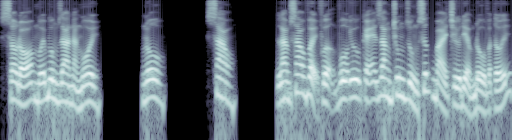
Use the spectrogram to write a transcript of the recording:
sau đó mới buông ra nàng ngôi. Nô! Sao? Làm sao vậy Phượng vô ưu kẽ răng chung dùng sức bài trừ điểm đồ vật tới.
